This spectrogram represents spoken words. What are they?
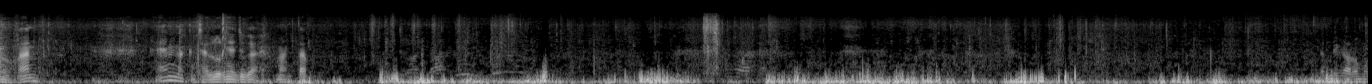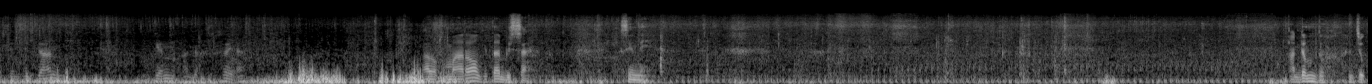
Tuh kan. Enak jalurnya juga, mantap. Kalau musim hujan mungkin agak susah ya. Kalau kemarau kita bisa sini. Adem tuh sejuk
